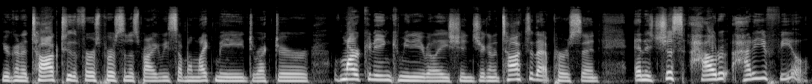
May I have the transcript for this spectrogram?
You're going to talk to the first person. It's probably going to be someone like me, director of marketing, community relations. You're going to talk to that person, and it's just how do how do you feel?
